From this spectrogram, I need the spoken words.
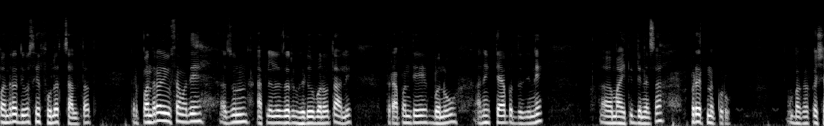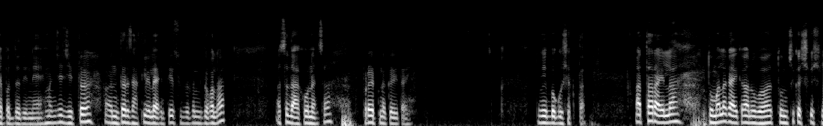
पंधरा दिवस हे फुलंच चालतात. तर पंधरा दिवसामध्ये अजून आपल्याला जर व्हिडिओ बनवता आले तर आपण ते बनवू आणि त्या पद्धतीने माहिती देण्याचा प्रयत्न करू. बघा कशा पद्धतीने आहे. म्हणजे जिथं अंतर झाकलेलं आहे ते सुद्धा मी तुम्हाला असं दाखवण्याचा प्रयत्न करीत आहे. तुम्ही बघू शकता. आता राहिला तुम्हाला काय काय अनुभव तुमची कशी कशी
